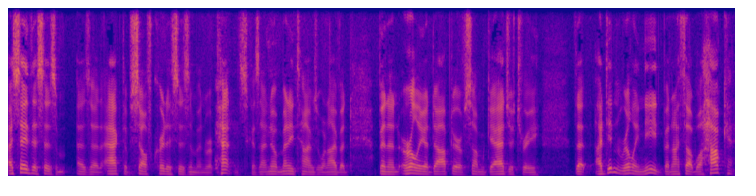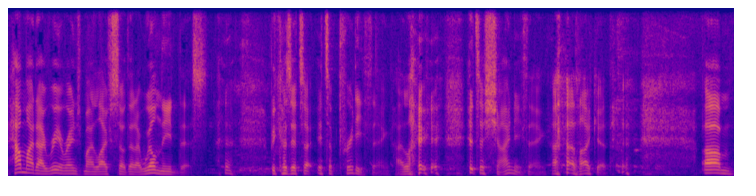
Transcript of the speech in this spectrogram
I say this as, as an act of self criticism and repentance, because I know many times when I've been an early adopter of some gadgetry, that I didn't really need, but I thought, well, how, can, how might I rearrange my life so that I will need this? because it's a, it's a pretty thing. I like it. It's a shiny thing. I like it. um,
